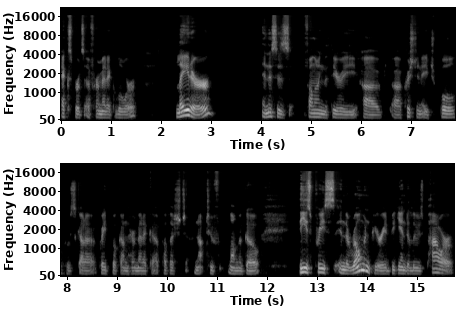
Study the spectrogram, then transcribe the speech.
experts of hermetic lore later and this is following the theory of uh, Christian H. Bull, who's got a great book on the Hermetica published not too long ago. These priests in the Roman period began to lose power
